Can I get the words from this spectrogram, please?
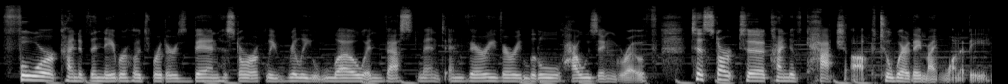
for kind of the neighborhoods where there's been historically really low investment and very, very little housing growth to start to kind of catch up to where they might want to be?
